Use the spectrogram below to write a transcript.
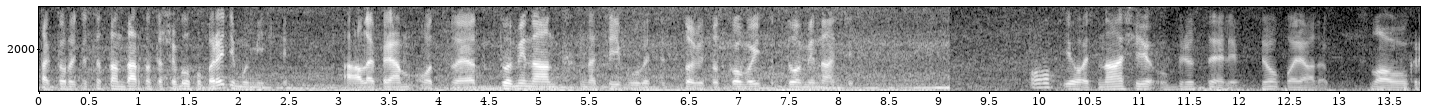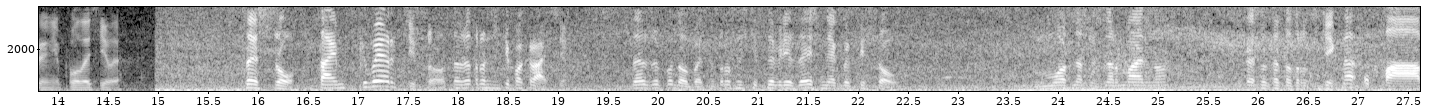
Так, то все стандартно, те, що було в попередньому місці. Але прям оце домінант на цій вулиці. 100% домінантик. О, і ось наші в Брюсселі. Все, порядок. Слава Україні, полетіли. Це що? Таймсквер чи що? Це вже трошечки покраще. Це вже подобається. Трошечки цивілізейшн якби пішов. Можна щось нормально. Звісно, це то трошечки як на. Опа,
